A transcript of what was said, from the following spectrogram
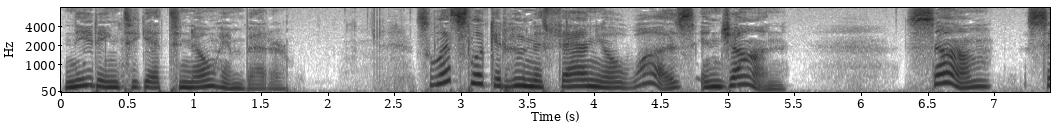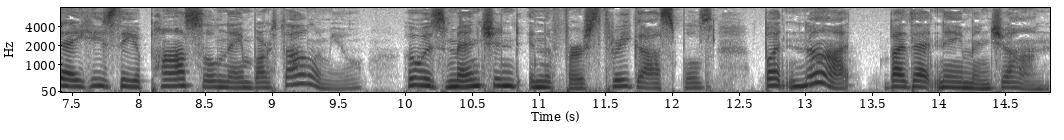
needing to get to know him better. So let's look at who Nathanael was in John. Some say he's the apostle named Bartholomew, who is mentioned in the first three Gospels but not by that name in John.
